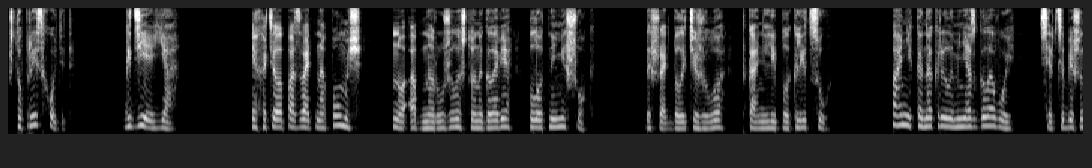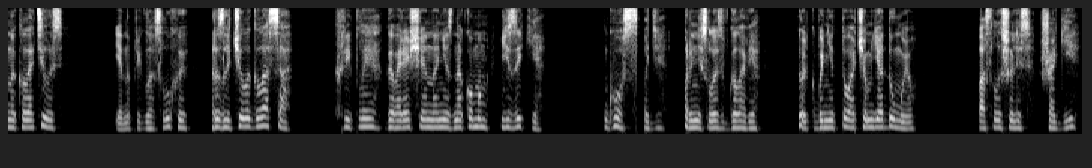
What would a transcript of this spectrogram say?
Что происходит? Где я? Я хотела позвать на помощь, но обнаружила, что на голове плотный мешок. Дышать было тяжело, ткань липла к лицу. Паника накрыла меня с головой, сердце бешено колотилось. Я напрягла слух и различила голоса, хриплые, говорящие на незнакомом языке. «Господи!» — пронеслось в голове. «Только бы не то, о чем я думаю». Послышались шаги,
